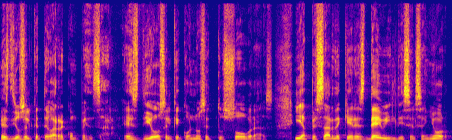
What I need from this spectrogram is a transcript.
es Dios el que te va a recompensar, es Dios el que conoce tus obras. Y a pesar de que eres débil, dice el Señor,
